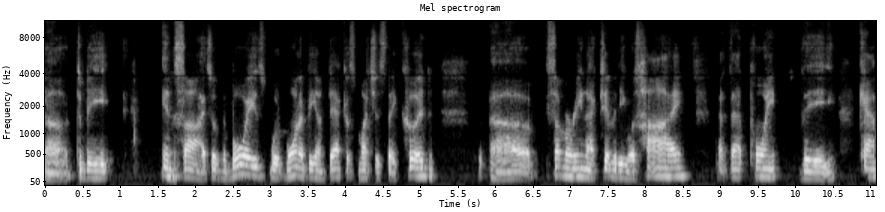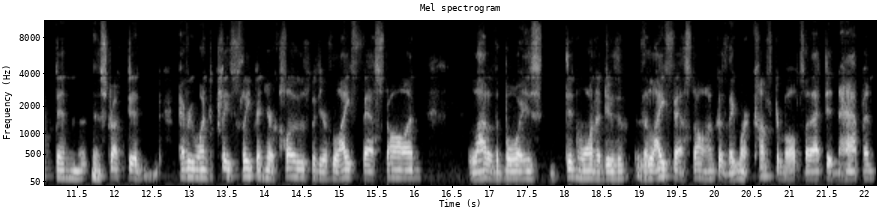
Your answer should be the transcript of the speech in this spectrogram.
uh, to be inside. So the boys would want to be on deck as much as they could. Uh, submarine activity was high at that point. The captain instructed everyone to please sleep in your clothes with your life vest on. A lot of the boys didn't want to do the, the life vest on because they weren't comfortable, so that didn't happen.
